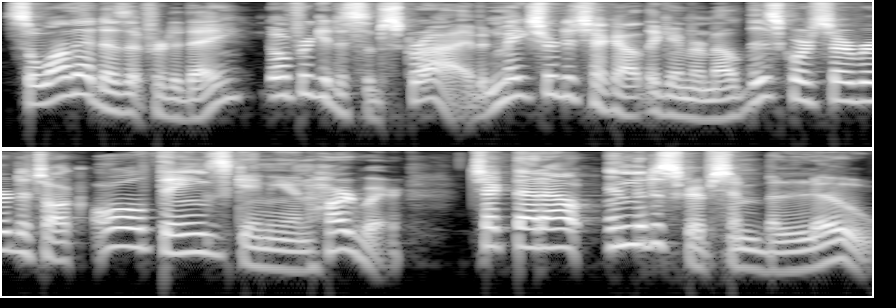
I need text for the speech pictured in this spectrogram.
So while that does it for today, don't forget to subscribe and make sure to check out the GamerMeld Discord server to talk all things gaming and hardware. Check that out in the description below.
